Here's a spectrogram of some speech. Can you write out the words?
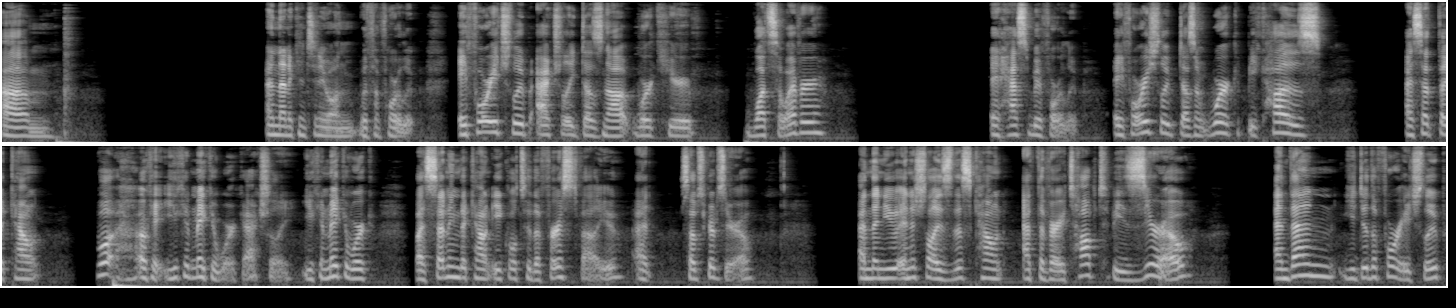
Um, and then I continue on with a for loop. A for each loop actually does not work here whatsoever. It has to be a for loop. A for each loop doesn't work because I set the count. Well, okay, you can make it work actually. You can make it work by setting the count equal to the first value at subscript zero. And then you initialize this count at the very top to be zero. And then you do the for each loop.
